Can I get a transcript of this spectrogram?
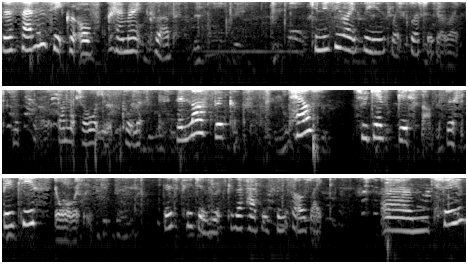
The Seven Secret of Kermit Club. Can you see like these like letters are like, like I'm not sure what you would call it. The last book, Tales to Give Goosebumps, the spooky stories. This page is ripped because I've had this since I was like um, two.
